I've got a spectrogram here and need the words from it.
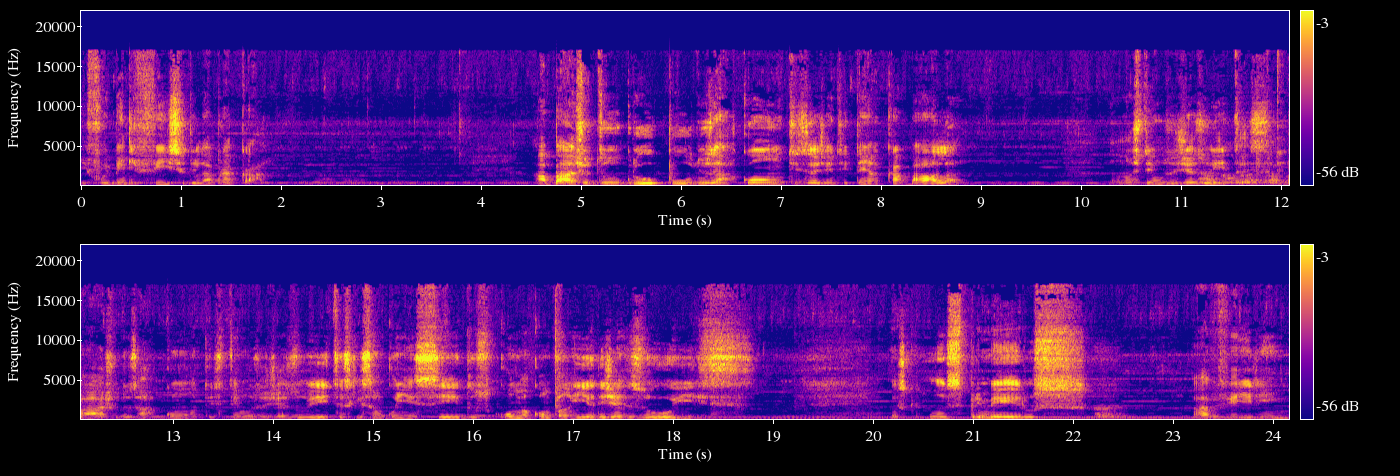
e foi bem difícil de lá para cá. Abaixo do grupo dos arcontes a gente tem a cabala. Nós temos os jesuítas. Abaixo dos arcontes temos os jesuítas que são conhecidos como a Companhia de Jesus. Os, os primeiros a virem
